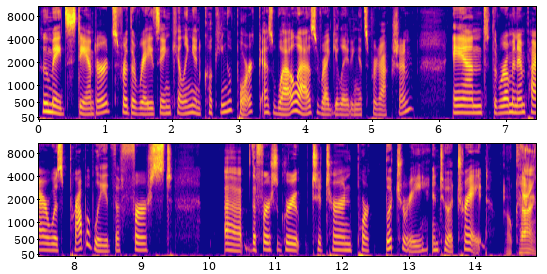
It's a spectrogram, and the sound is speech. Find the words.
who made standards for the raising, killing, and cooking of pork, as well as regulating its production. And the Roman Empire was probably the first, uh, the first group to turn pork butchery into a trade. Okay.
